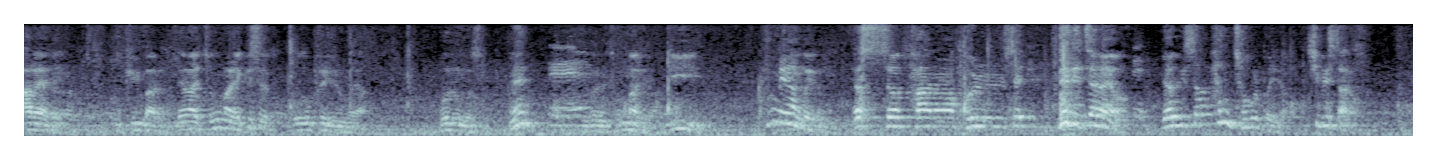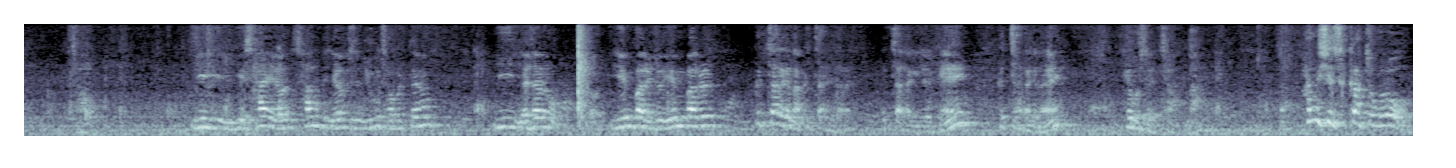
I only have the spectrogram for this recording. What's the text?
알아야 돼. 이 비빔밥을. 내가 정말 엑기스 오프해 주는 거야. 모르는 것을. 네? 네. 이거는 정말이야. 이 분명한 거 이거는. 여섯, 하나, 둘, 셋, 넷 했잖아요. 네. 여기서 한 족을 벌려. 11사로. 자. 이게, 이게, 사예요. 사인데 여기서 육을 잡을 때는 이 여자는 어, 왼발이죠. 왼발을 끝자락에 나, 끝자락에 끝자락이 이렇게. 끝자락에다. 해보세요. 자, 나. 자, 항시 습관적으로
